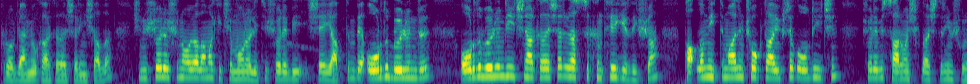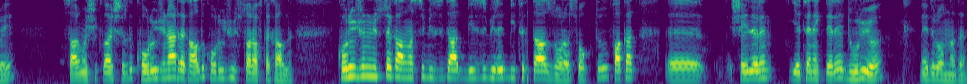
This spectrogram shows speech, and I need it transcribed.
Problem yok arkadaşlar inşallah. Şimdi şöyle şunu oyalamak için monoliti şöyle bir şey yaptım ve ordu bölündü. Ordu bölündüğü için arkadaşlar biraz sıkıntıya girdik şu an. Patlama ihtimalim çok daha yüksek olduğu için şöyle bir sarmaşıklaştırayım şurayı. Sarmaşıklaştırdı. Koruyucu nerede kaldı? Koruyucu üst tarafta kaldı. Koruyucunun üstte kalması bizi daha bizi bir, bir tık daha zora soktu. Fakat e, şeylerin yetenekleri duruyor. Nedir onun adı?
